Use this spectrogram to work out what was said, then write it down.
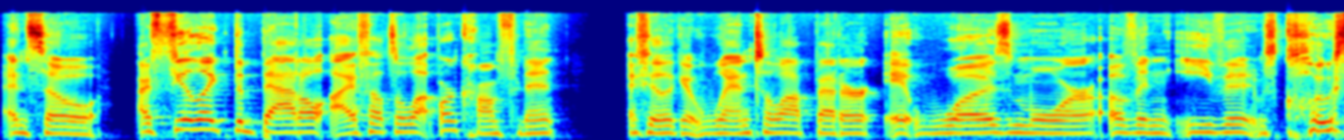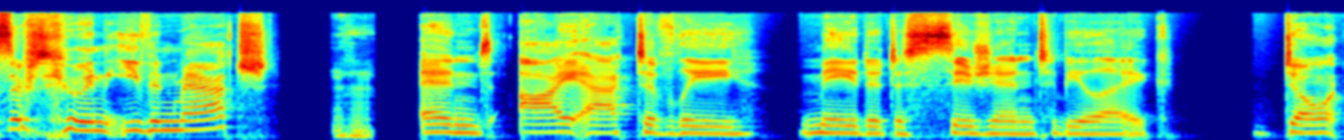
And so I feel like the battle I felt a lot more confident. I feel like it went a lot better. It was more of an even it was closer to an even match. Mhm. And I actively made a decision to be like don't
